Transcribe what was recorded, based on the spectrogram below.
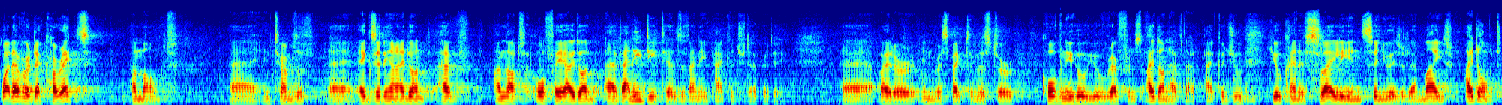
whatever the correct amount uh, in terms of uh, exiting, and I don't have, I'm not au fait, I don't have any details of any package deputy. Uh, either in respect to Mr. Coveney, who you referenced, I don't have that package. You, you kind of slyly insinuated I might. I don't.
